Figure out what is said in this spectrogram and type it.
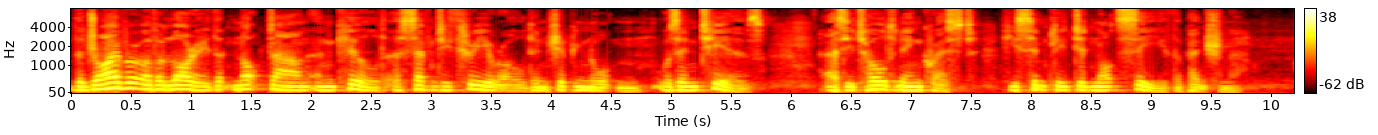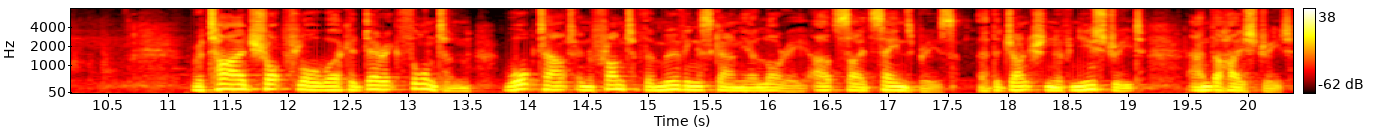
The driver of a lorry that knocked down and killed a 73 year old in Chipping Norton was in tears as he told an inquest he simply did not see the pensioner. Retired shop floor worker Derek Thornton walked out in front of the moving Scania lorry outside Sainsbury's at the junction of New Street and the High Street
